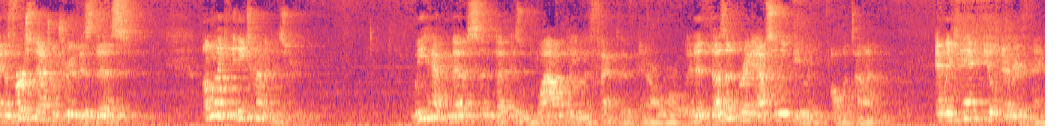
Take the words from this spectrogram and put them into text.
And the first natural truth is this unlike any time in history, we have medicine that is wildly effective in our world. And it doesn't bring absolute healing all the time. And we can't heal everything.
